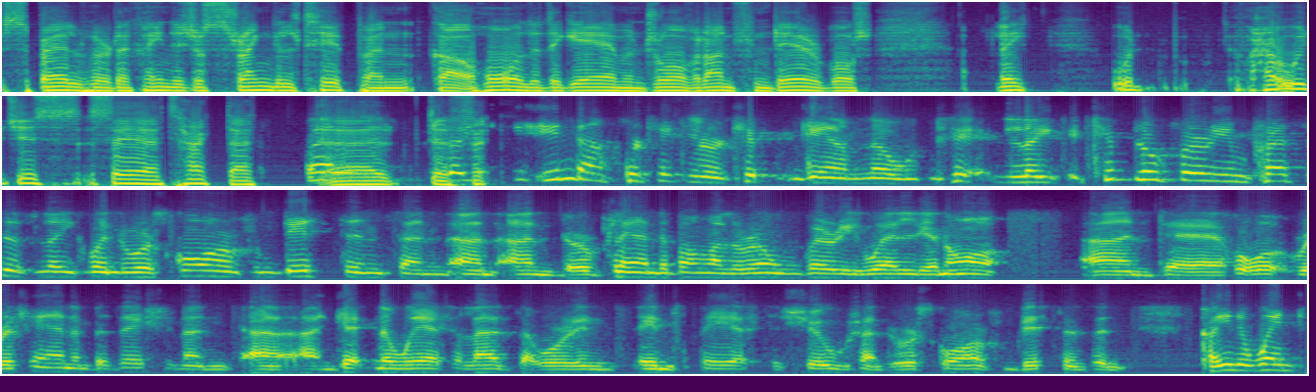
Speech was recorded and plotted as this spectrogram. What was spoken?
spell where they kind of just strangled tip and got a hold of the game and drove it on from there. But like, would how would you say attack that well, uh, like in that particular tip game, now, t- like tip looked very impressive. Like when they were scoring from distance and and and they were playing the ball around very well, you know, and uh, retaining possession and uh, and getting away to lads that were in in space to shoot and they were scoring from distance and kind of went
